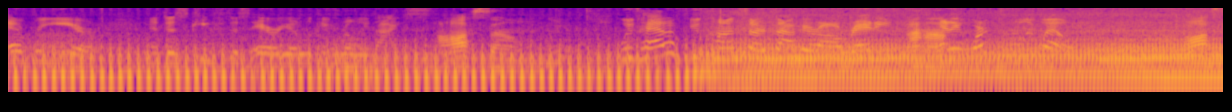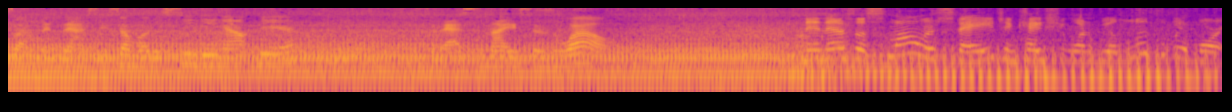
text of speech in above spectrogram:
every year and just keeps this area looking really nice. Awesome. We've had a few concerts out here already, Uh-huh. and it works really well. Awesome. And now see some of the seating out here. So that's nice as well. And then there's a smaller stage in case you want to be a little bit more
